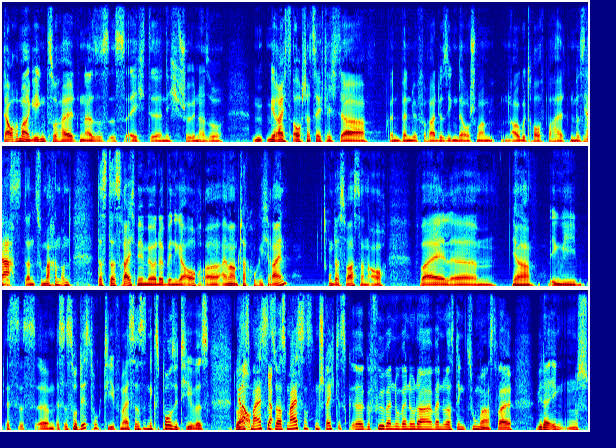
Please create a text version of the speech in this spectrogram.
da auch immer gegenzuhalten. Also es ist echt äh, nicht schön. Also mir reicht's auch tatsächlich da, wenn, wenn wir für Radio Siegen da auch schon mal ein Auge drauf behalten müssen, Ja. das dann zu machen. Und das, das reicht mir mehr oder weniger auch. Äh, einmal am Tag gucke ich rein und das war's dann auch, weil ähm, ja, irgendwie, es ist, ähm, es ist so destruktiv, weißt du, es ist nichts Positives. Du Genau, hast meistens, ja. du hast meistens ein schlechtes äh, Gefühl, wenn du, wenn du da, wenn du das Ding zumachst, weil wieder irgendein Sch-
